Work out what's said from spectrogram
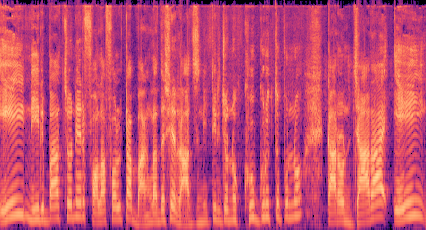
এই নির্বাচনের ফলাফলটা বাংলাদেশের রাজনীতির জন্য খুব গুরুত্বপূর্ণ। কারণ যারা এই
